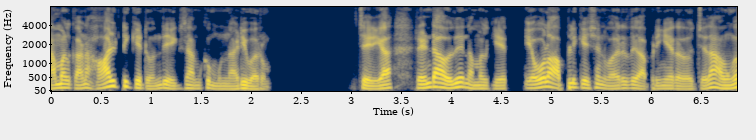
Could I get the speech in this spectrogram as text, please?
நம்மளுக்கான ஹால் டிக்கெட் வந்து எக்ஸாமுக்கு முன்னாடி வரும். சரியா? ரெண்டாவது நம்மளுக்கு எத் எவ்வளோ அப்ளிகேஷன் வருது அப்படிங்கிறத வச்சு தான் அவங்க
